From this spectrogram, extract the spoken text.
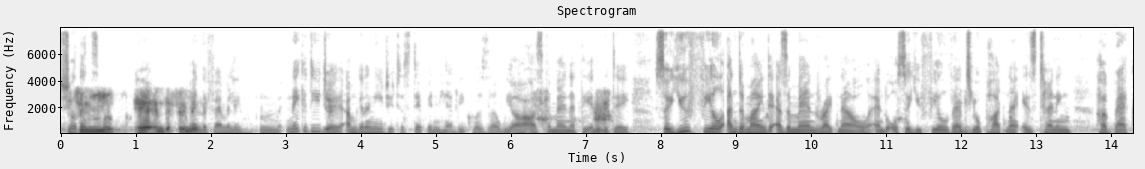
Sure, between me, her, and the family. and the family. Mm. Naked DJ, I'm going to need you to step in here because uh, we are Ask a Man at the end of the day. So you feel undermined as a man right now, and also you feel that your partner is turning her back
